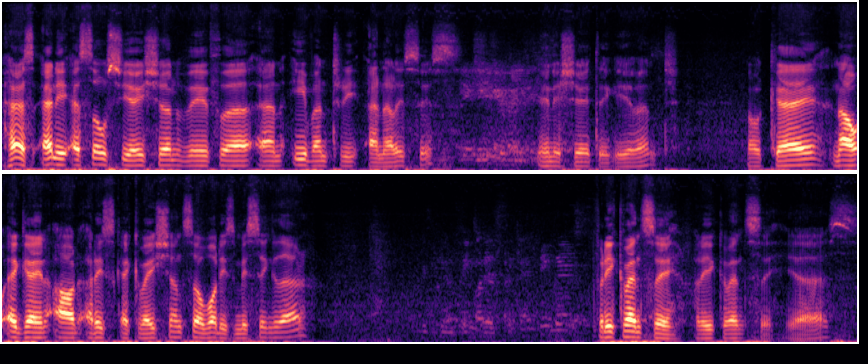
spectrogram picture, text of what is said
has any association with uh, an event tree analysis? Initiating event. Okay, now again our risk equation. So what is missing there? Frequency, frequency, yes.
